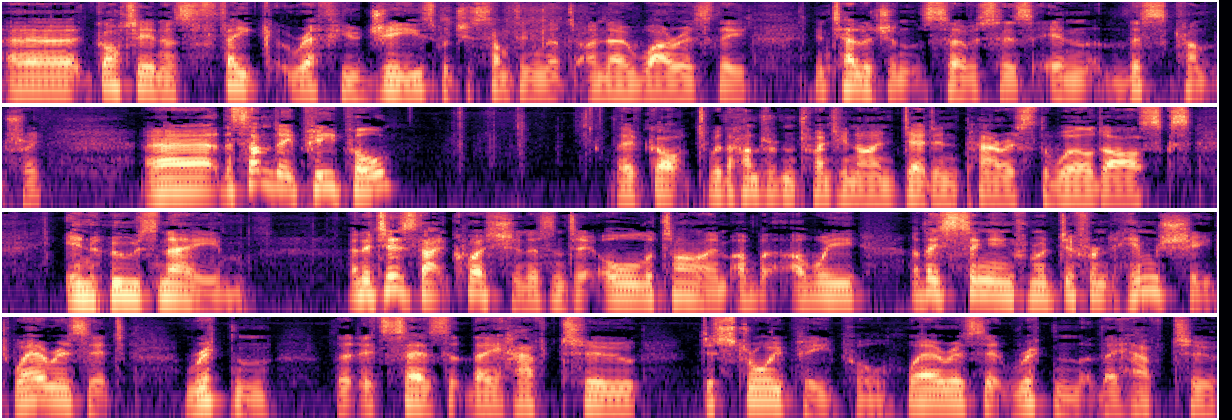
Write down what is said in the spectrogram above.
Uh, got in as fake refugees, which is something that I know worries the intelligence services in this country. Uh, the Sunday People, they've got, with 129 dead in Paris, the world asks, in whose name? And it is that question, isn't it, all the time? Are, are, we? Are they singing from a different hymn sheet? Where is it written that it says that they have to destroy people? Where is it written that they have to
